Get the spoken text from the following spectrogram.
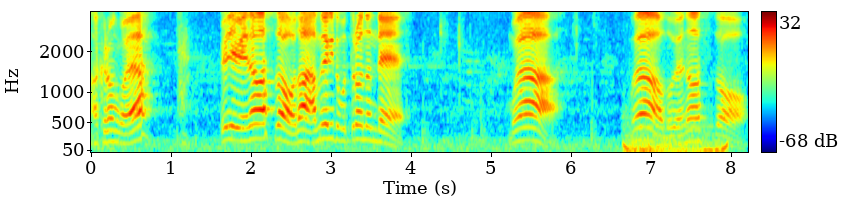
아 그런 거야? 여기 왜 나왔어? 나 아무 얘기도 못 들었는데. 뭐야? 뭐야? 너 왜 나왔어?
